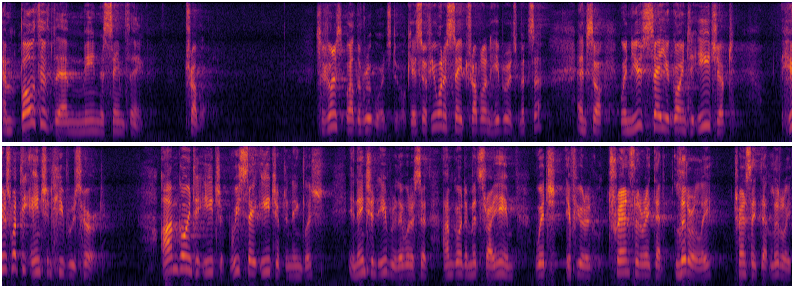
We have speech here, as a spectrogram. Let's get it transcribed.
And both of them mean the same thing trouble. So if you want to, well, the root words do, okay? So if you want to say trouble in Hebrew, it's mitzvah. And so when you say you're going to Egypt, here's what the ancient Hebrews heard. I'm going to Egypt. We say Egypt in English. In ancient Hebrew, they would have said, I'm going to Mitzrayim, which, if you were to transliterate that literally, translate that literally,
